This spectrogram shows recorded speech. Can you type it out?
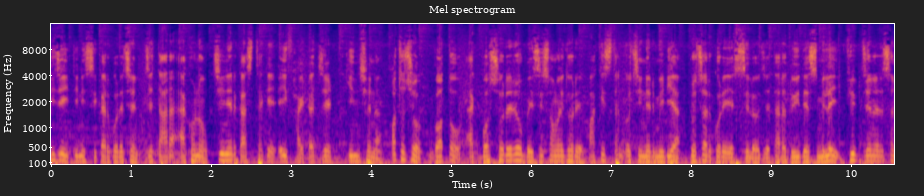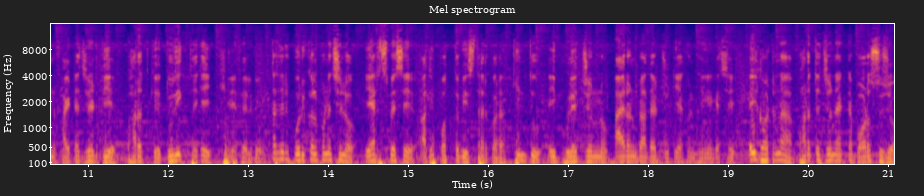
নিজেই তিনি স্বীকার করেছেন যে তারা এখনও চীনের কাছ থেকে এই ফাইটার জেট কিনছে না। অথচ গত এক বছরেরও বেশি সময় ধরে পাকিস্তান ও চীনের মিডিয়া প্রচার করে এসেছিল যে তারা দুই দেশ মিলেই ফিফথ জেনারেশন ফাইটার জেট দিয়ে ভারতকে দুদিক থেকেই ঘিরে ফেলবে। তাদের পরিকল্পনা ছিল এয়ার স্পেসে আধিপত্য বিস্তার করা, কিন্তু এই ভুলের জন্য আয়রন ব্রাদার জুটি এখন ভেঙে গেছে। এই ঘটনা ভারতের জন্য একটা বড় সুযোগ।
